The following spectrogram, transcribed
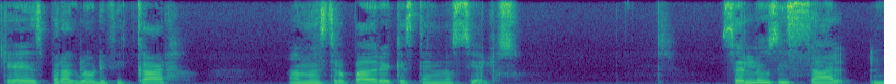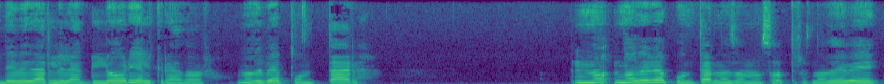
que es para glorificar a nuestro Padre que está en los cielos. Ser luz y sal debe darle la gloria al Creador, no debe apuntar, no, no debe apuntarnos a nosotros, no debe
